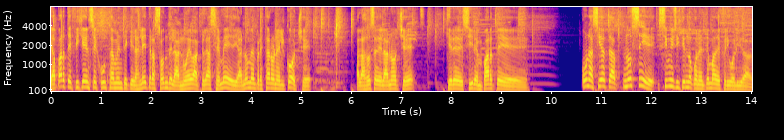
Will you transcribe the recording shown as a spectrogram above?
Y aparte fíjense justamente que las letras son de la nueva clase media, no me prestaron el coche a las 12 de la noche, quiere decir en parte una cierta, no sé, sigo insistiendo con el tema de frivolidad.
